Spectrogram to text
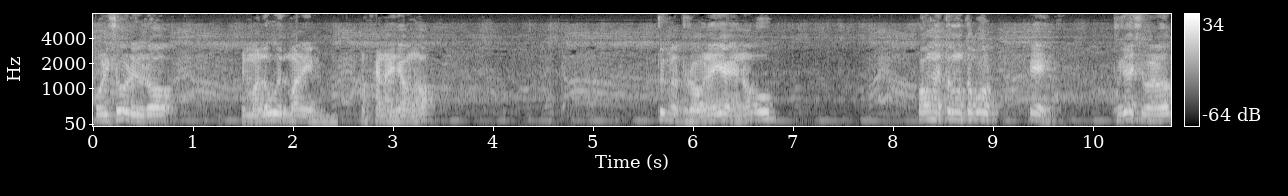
ဘော်ရီရှိုးတွေတော့မြန်မာလူဝေသမားတွေမခံနိုင်ကြအောင်နော် တွေ့မြတ်တော်နဲ့ရရနော်အိုးပေါင်းနဲ့တလုံးတော့ပေါ့ကဲဒုရရှိပါတော့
